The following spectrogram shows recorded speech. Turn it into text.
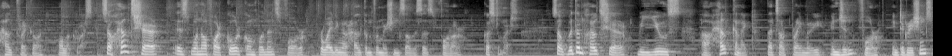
health record all across. So HealthShare is one of our core components for providing our health information services for our customers. So within HealthShare, we use uh, Health Connect, that's our primary engine for integrations.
